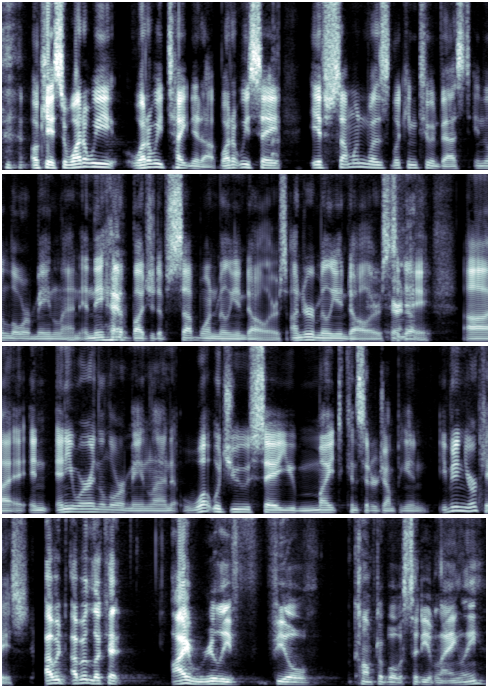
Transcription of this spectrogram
Okay, so why don't we why don't we tighten it up? Why don't we say if someone was looking to invest in the lower mainland and they had Okay. a budget of sub one million dollars, under a million dollars today, uh, in anywhere in the lower mainland, what would you say you might consider jumping in? Even in your case, I would I would look at. I really feel comfortable with City of Langley.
